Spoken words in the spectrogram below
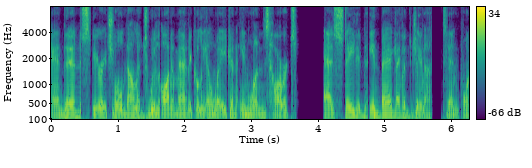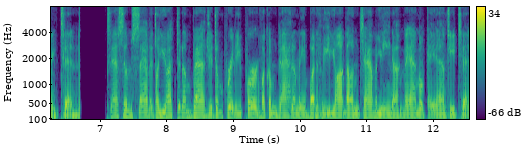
and then spiritual knowledge will automatically awaken in one's heart. As stated in Bhagavad Gita 10.10. Tesam savatayuktanam bhajatam priti purvakam datame budhviyadam tamayina mamapayanti te.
